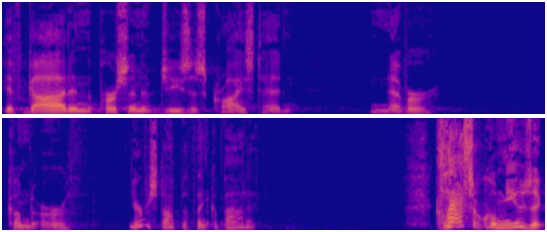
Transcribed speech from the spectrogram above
if God, in the person of Jesus Christ, had never come to earth? You ever stop to think about it? Classical music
